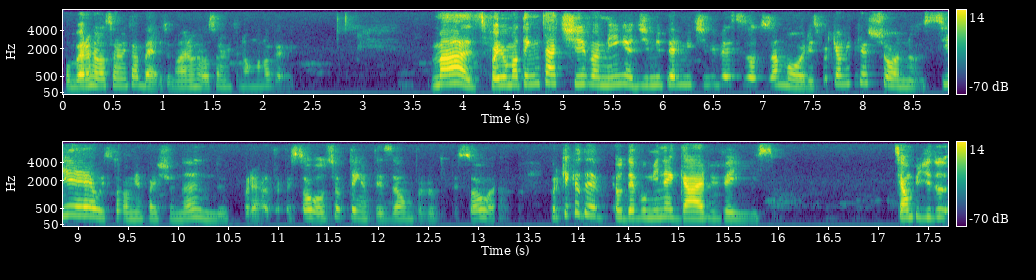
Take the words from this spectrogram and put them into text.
Como era um relacionamento aberto, não era um relacionamento não monogâmico. Mas foi uma tentativa minha de me permitir viver esses outros amores, porque eu me questiono, se eu estou me apaixonando por outra pessoa, ou se eu tenho tesão por outra pessoa, por que, que eu, eu devo me negar a viver isso? Se é um pedido,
